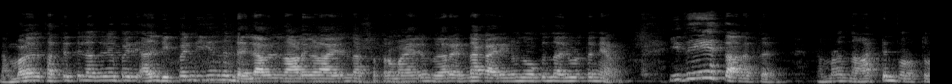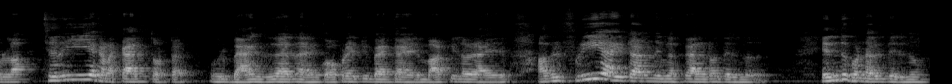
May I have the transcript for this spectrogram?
നമ്മൾ സത്യത്തിൽ അതിനെ പറ്റി അത് ഡിപ്പെൻഡ് ചെയ്യുന്നുണ്ട്. എല്ലാവരും നാളുകളായാലും നക്ഷത്രമായാലും വേറെ എന്താ കാര്യങ്ങൾ നോക്കുന്ന അതിലൂടെ തന്നെയാണ്. ഇതേ സ്ഥാനത്ത് നമ്മുടെ നാട്ടിൻ പുറത്തുള്ള ചെറിയ കടക്കാരൻ തൊട്ട് ഒരു ബാങ്കുകാരനായാലും കോപ്പറേറ്റീവ് ബാങ്ക് ആയാലും ബാക്കിയുള്ളവരായാലും അവർ ഫ്രീ ആയിട്ടാണ് നിങ്ങൾക്ക് കലണ്ടർ തരുന്നത്. എന്തുകൊണ്ട് അവർ തരുന്നു?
